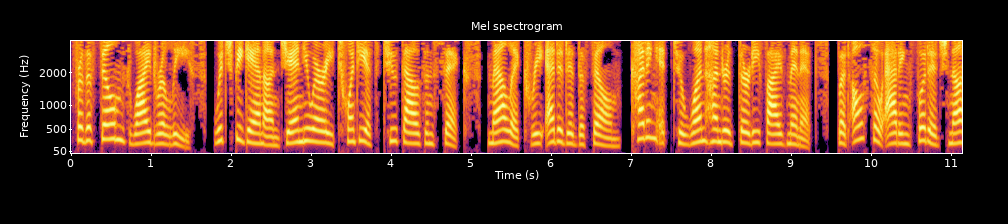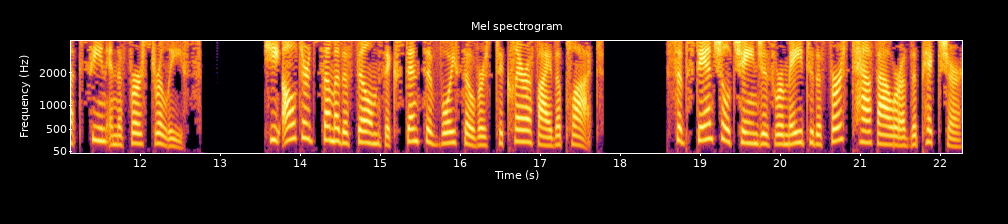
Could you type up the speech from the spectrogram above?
For the film's wide release, which began on January 20, 2006, Malick re-edited the film, cutting it to 135 minutes, but also adding footage not seen in the first release. He altered some of the film's extensive voiceovers to clarify the plot. Substantial changes were made to the first half hour of the picture,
